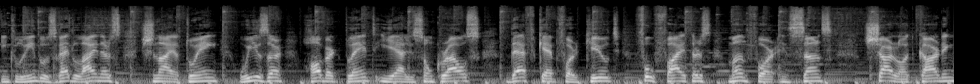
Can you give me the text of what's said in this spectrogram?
incluindo os headliners Shania Twain, Weezer, Robert Plant e Alison Krauss, Death Cab for Cute, Foo Fighters, Manfor Sons, Charlotte Cardin,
